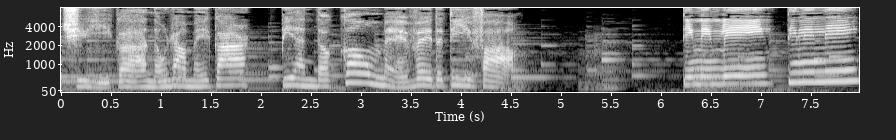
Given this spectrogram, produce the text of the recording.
去一个能让梅干儿变得更美味的地方。叮铃铃，叮铃铃，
